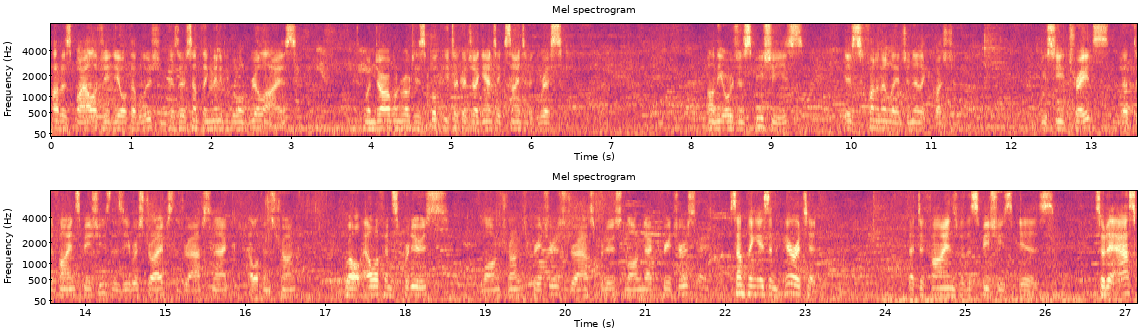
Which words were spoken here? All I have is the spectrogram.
how does biology deal with evolution? Because there's something many people don't realize. When Darwin wrote his book, he took a gigantic scientific risk. On the origin of species is fundamentally a genetic question. You see traits that define species, the zebra stripes, the giraffe's neck, elephant's trunk. Well, elephants produce long-trunked creatures, giraffes produce long-necked creatures. Something is inherited that defines what the species is. So to ask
